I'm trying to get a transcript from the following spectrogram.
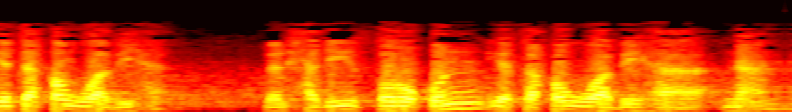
يتقوى بها. للحديث طرق يتقوى بها. نعم.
